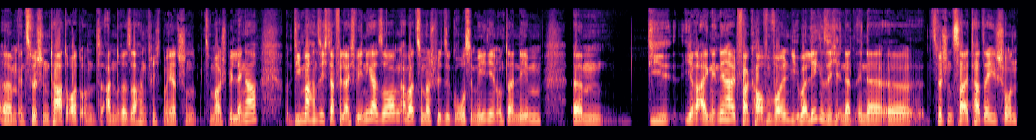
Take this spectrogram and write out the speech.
Ähm, inzwischen Tatort und andere Sachen kriegt man jetzt schon zum Beispiel länger. Und die machen sich da vielleicht weniger Sorgen, aber zum Beispiel diese große Medienunternehmen, ähm, die ihre eigenen Inhalt verkaufen wollen, die überlegen sich in der, in der äh, Zwischenzeit tatsächlich schon,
